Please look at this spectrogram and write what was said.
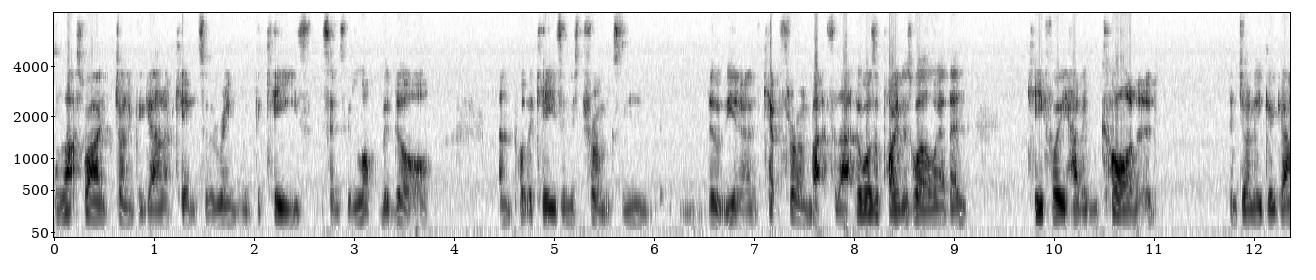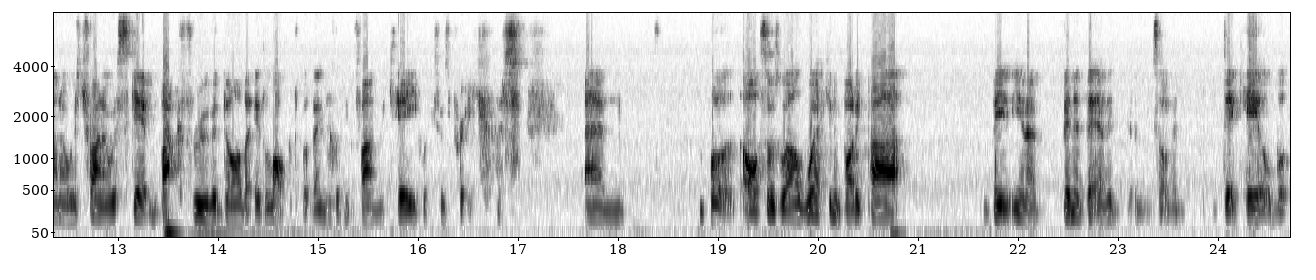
And that's why Johnny Gargano came to the ring with the keys, essentially locked the door and put the keys in his trunks and, you know, kept throwing back to that. There was a point as well where then Keith Lee had him cornered and Johnny Gargano was trying to escape back through the door that he'd locked but then couldn't find the key, which was pretty good. Um, but also as well, working a body part, being, you know, been a bit of a sort of a dick heel, but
